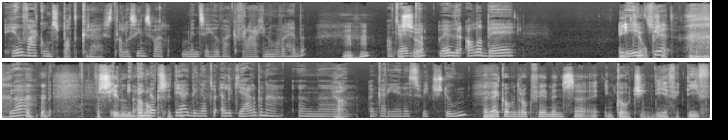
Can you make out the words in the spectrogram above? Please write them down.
heel vaak ons pad kruist. Alleszins waar mensen heel vaak vragen over hebben. Mhm. Want wij hebben, er, wij hebben er allebei Eentje, eentje. opzetten. Ja, Verschillende ik aan denk, dat, ja, ik denk dat we elk jaar bijna een, eh, Ja. een carrière switch doen. Bij mij komen er ook veel mensen in coaching die effectief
